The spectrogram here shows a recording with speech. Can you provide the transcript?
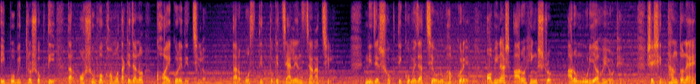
এই পবিত্র শক্তি তার অশুভ ক্ষমতাকে যেন ক্ষয় করে দিচ্ছিল, তার অস্তিত্বকে চ্যালেঞ্জ জানাচ্ছিল। নিজের শক্তি কমে যাচ্ছে অনুভব করে অবিনাশ আরও হিংস্র, আরও মুড়িয়া হয়ে ওঠে। সে সিদ্ধান্ত নেয়,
